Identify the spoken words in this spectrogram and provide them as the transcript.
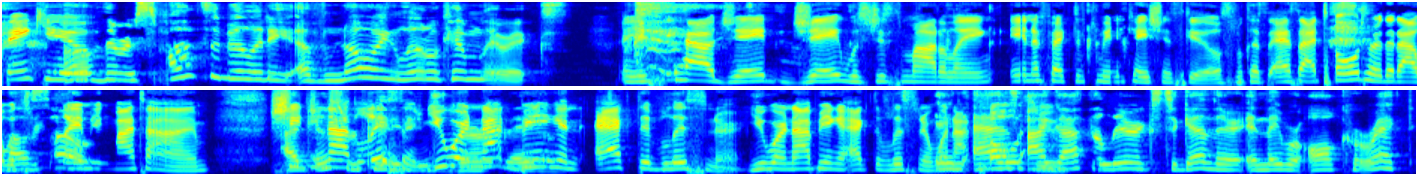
Thank you. of the responsibility of knowing Little Kim lyrics. And you see how Jay Jay was just modeling ineffective communication skills because as I told her that I was How so? reclaiming my time, she I did not listen. you You were not being an active listener. You were not being an active listener when and I as told I got the lyrics together and they were all correct,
